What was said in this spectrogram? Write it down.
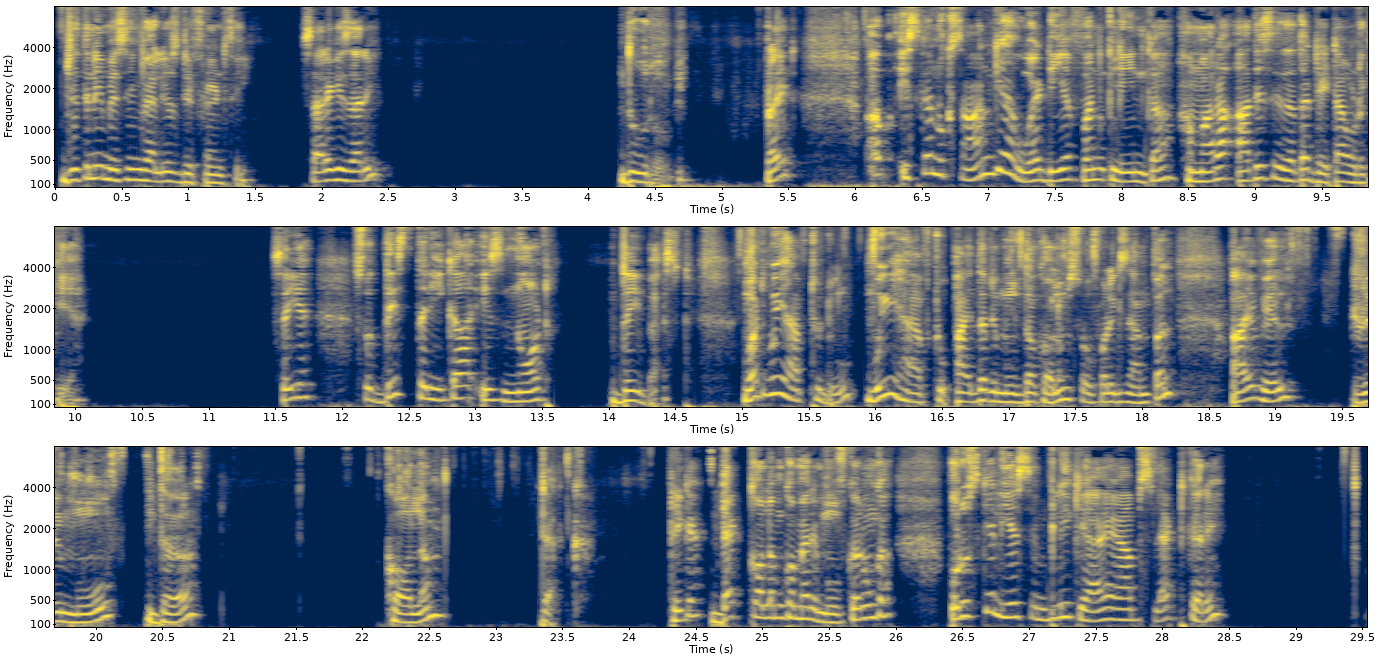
जितनी मिसिंग वैल्यूज़ डिफरेंट थी। सारी की सारी दूर हो गई। राइट अब इसका नुकसान क्या हुआ है डीएफ वन क्लीन का? हमारा आधे से ज़्यादा डेटा उड़ गया सही है? सो दिस तरीका is not the best what we have to do, we have to either remove the column. So, for example, i will remove the column deck. ठीक है? डेक कॉलम को मैं रिमूव करूँगा। और उसके लिए सिंपली क्या है? आप सिलेक्ट करें।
